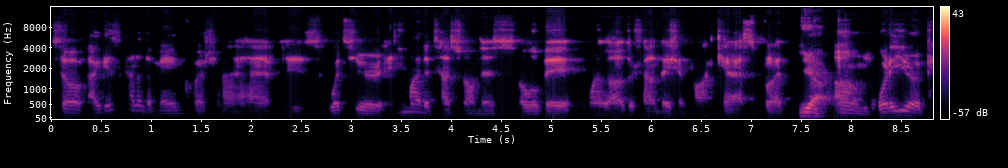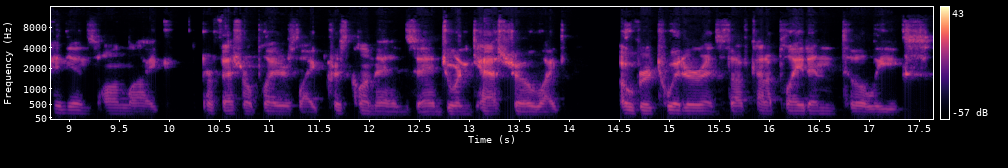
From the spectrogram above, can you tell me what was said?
so I guess kind of the main question I have is, what's your? And you might have touched on this a little bit in one of the other foundation podcasts, but Yeah. um, what are your opinions on like professional players like Chris Clemons and Jordan Castro, like over Twitter and stuff, kind of played into the leagues?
